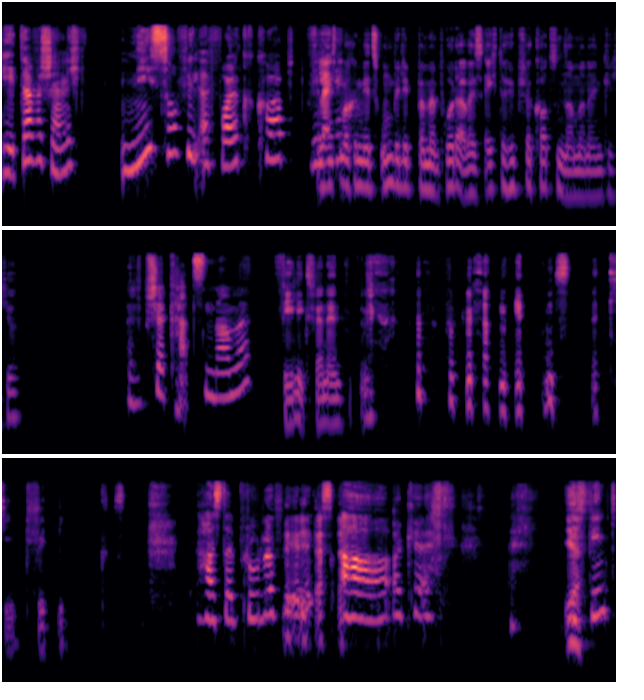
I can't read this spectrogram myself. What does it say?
Hätte er wahrscheinlich nie so viel Erfolg gehabt Vielleicht wie mache ich mich jetzt unbeliebt bei meinem Bruder, aber ist echt ein hübscher Katzenname eigentlich, ja. ein hübscher Katzenname. Felix, wer nennt wer nennt's ein Kind Felix? Hast dein Bruder Felix? Ja. Ah, okay. Ja. Ich finde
